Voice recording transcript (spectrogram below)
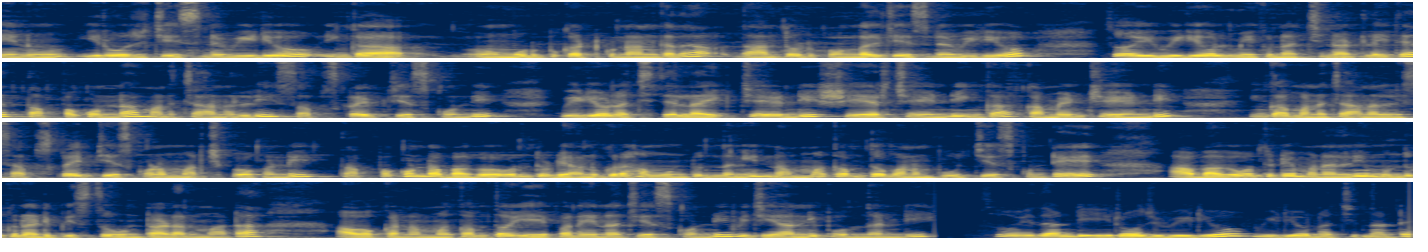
నేను ఈరోజు చేసిన వీడియో. ఇంకా ముడుపు కట్టుకున్నాను కదా దాంతో పొంగల్ చేసిన వీడియో. సో ఈ వీడియోలు మీకు నచ్చినట్లయితే తప్పకుండా మన ఛానల్ని సబ్స్క్రైబ్ చేసుకోండి. వీడియో నచ్చితే లైక్ చేయండి షేర్ చేయండి ఇంకా కమెంట్ చేయండి. ఇంకా మన ఛానల్ని సబ్స్క్రైబ్ చేసుకోవడం మర్చిపోకండి. తప్పకుండా భగవంతుడి అనుగ్రహం ఉంటుందని నమ్మకంతో మనం పూజ చేసుకుంటే ఆ భగవంతుడే మనల్ని ముందుకు నడిపిస్తూ ఉంటాడనమాట ఆ ఒక్క నమ్మకంతో ఏ పనైనా చేసుకోండి విజయాన్ని పొందండి. సో ఇదండి ఈరోజు వీడియో. వీడియో నచ్చిందంటే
